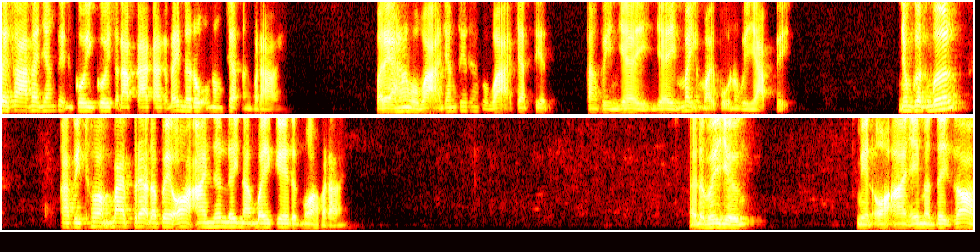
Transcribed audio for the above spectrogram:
ដោយសារតែអញ្ចឹងទៀតអង្គុយអង្គុយស្ដាប់ការកាត់ក្តីនរោក្នុងចិត្តនឹងបដ ாய் ព្រះហ្នឹងពិបាកអញ្ចឹងទៀតពិបាកចិត្តទៀតតាំងពីនិយាយនិយាយមិនឲ្យពួកនឹងប្រយ័ត្នពេកខ្ញុំគិតមើលអភិធម្មបែបព្រះដល់ពេលអស់អញទៅលេងដើម្បីគេទាំងអស់បដ ாய் ហើយដល់ពេលយើងមានអស់អញអីមិនតិចសោះ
